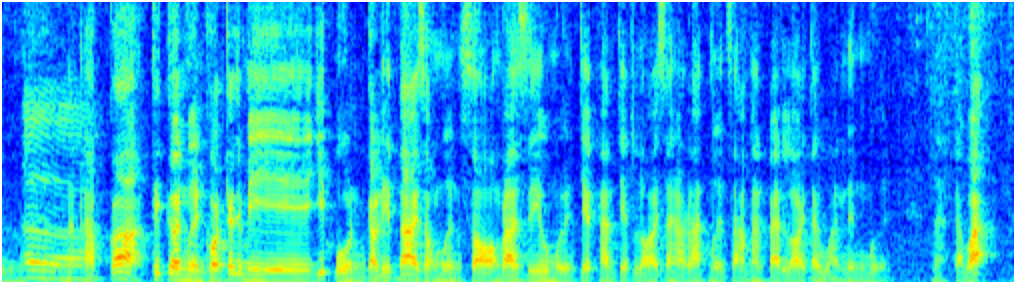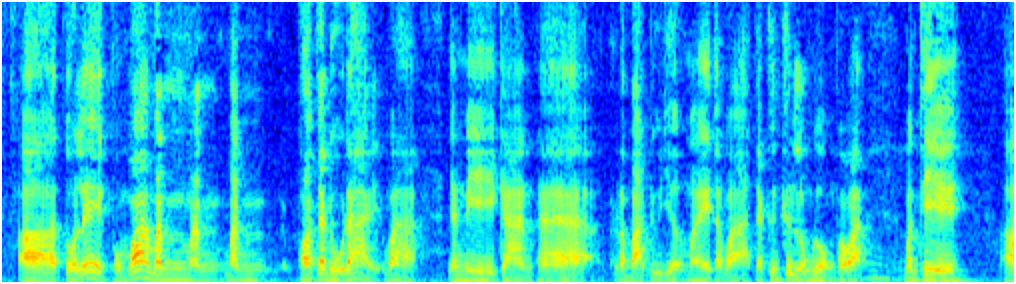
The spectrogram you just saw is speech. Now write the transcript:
อเออนะครับก็ที่เกินหมื่นคนก็จะมีญี่ปุ่นเกาหลีใต้ 22,000บราซิล 17,700 สหรัฐ 13,800ไต้หวัน 10,000นะแต่ว่าอ่าตัวเลขผมว่ามันมันมันพอจะดูได้ว่ายังมีการแพร่ระบาดอยู่เยอะไหมแต่ว่าอาจจะขึ้นขึ้นลงลงเพราะว่าอืมบางทีอ่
